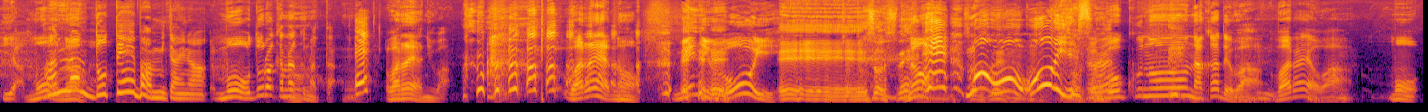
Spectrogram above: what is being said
いやもうな。あんなんど定番みたいな。もう驚かなくなった。え？わらやには。わらやのメニュー多い。ええそうですね。の。もう多いです。僕の中では、わらやはもう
